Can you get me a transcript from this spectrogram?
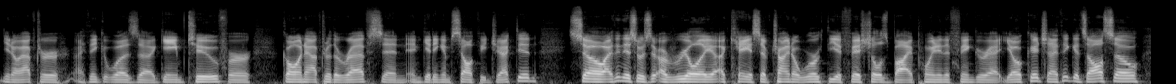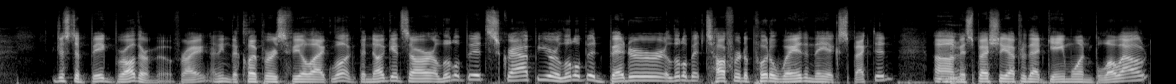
you know, after I think it was uh, game two for going after the refs and, and getting himself ejected. So I think this was a really a case of trying to work the officials by pointing the finger at Jokic. And I think it's also just a big brother move, right? I think the Clippers feel like, look, the Nuggets are a little bit scrappier, a little bit better, a little bit tougher to put away than they expected, um, mm-hmm. especially after that game one blowout.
